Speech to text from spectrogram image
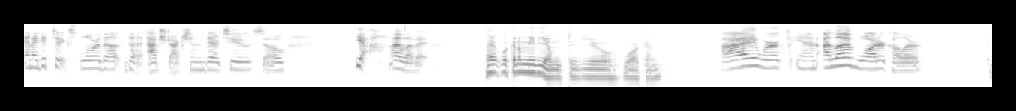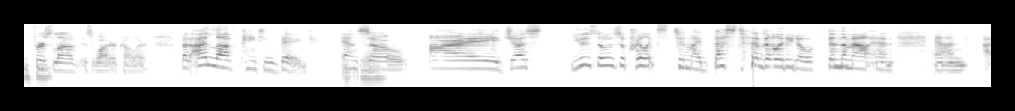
and I get to explore the the abstraction there too. So yeah, I love it. Uh, what kind of medium do you work in? I work in I love watercolor. Mm-hmm. First love is watercolor. But I love painting big. And yeah. so I just use those acrylics to my best ability to thin them out and and I,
